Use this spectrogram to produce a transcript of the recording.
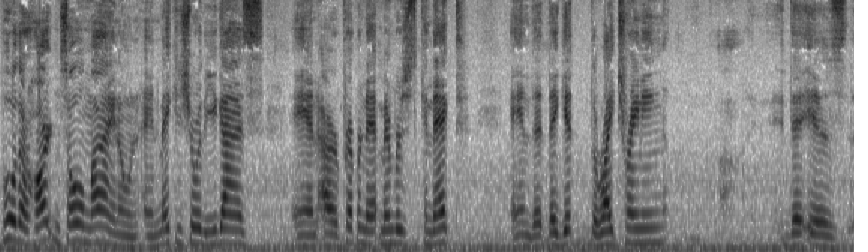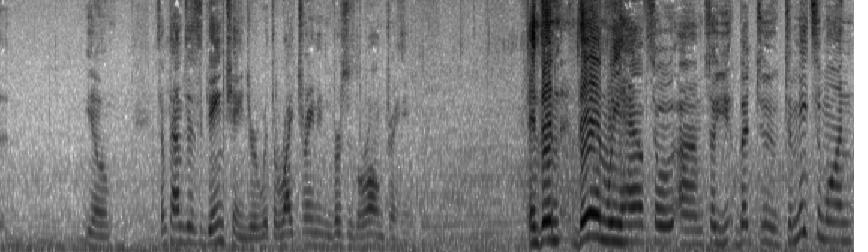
pull their heart and soul and mind on and making sure that you guys and our PrepperNet members connect and that they get the right training uh, that is, you know, sometimes it's a game changer with the right training versus the wrong training. And then, then we have so um, so you but to to meet someone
